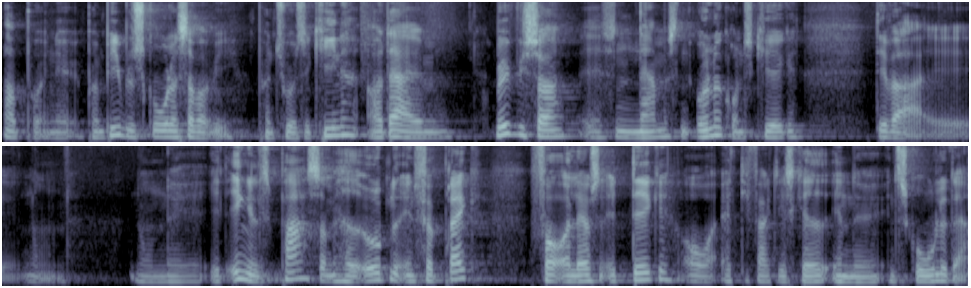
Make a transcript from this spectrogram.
op på en, øh, på en bibelskole, og så var vi på en tur til Kina, og der øh, mødte vi så øh, sådan nærmest en undergrundskirke. Det var øh, nogle, nogle, øh, et engelsk par, som havde åbnet en fabrik, for at lave sådan et dække over, at de faktisk havde en, øh, en skole der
